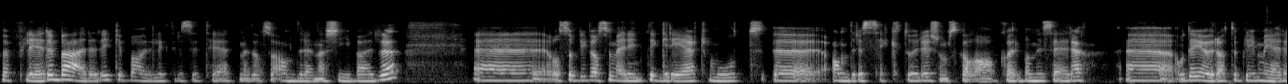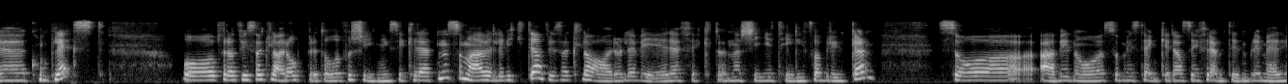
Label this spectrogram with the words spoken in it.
for, flere bærere, ikke bare elektrisitet, men også andre energibærere. Eh, og så blir vi også mer integrert mot eh, andre sektorer som skal avkarbonisere. Eh, og det gjør at det blir mer komplekst. Og for at vi skal klare å opprettholde forsyningssikkerheten, som er veldig viktig, at vi skal klare å levere effekt og energi til forbrukeren, så er vi nå, som vi tenker, altså i fremtiden blir mer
